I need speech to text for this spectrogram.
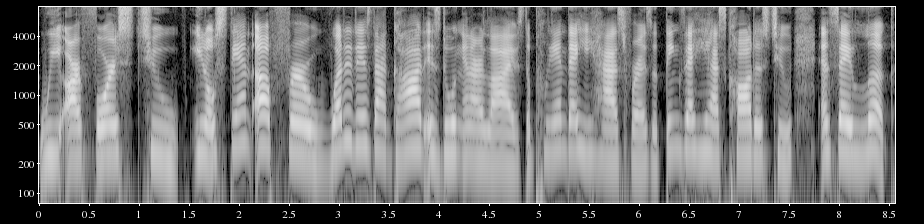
we are forced to, you know, stand up for what it is that God is doing in our lives, the plan that he has for us, the things that he has called us to and say, "Look,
